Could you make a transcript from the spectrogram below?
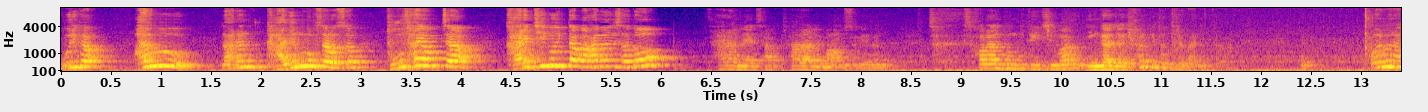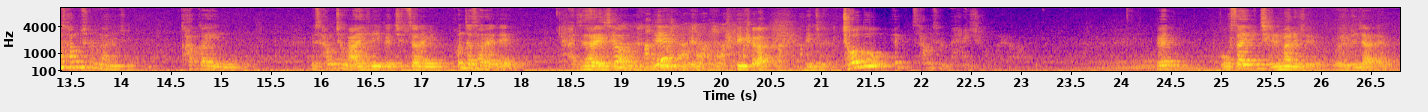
우리가 아유 나는 담임 목사로서 부사역자 가르치고 있다고 하면서도 사람의 삶, 사람의 마음 속에는 선한 동기도 있지만 인간적 혈기도 들어가니까. 예? 얼마나 상처를 많이 줘. 가까이 있는 데 상처 많이 주니까 집사람이 혼자 살아야 돼? 같이 살아야죠? 예? 그러니까 저도 상처를 많이 그러니까 목사님이 제일 많이 줘요. 왜 그런지 알아요?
